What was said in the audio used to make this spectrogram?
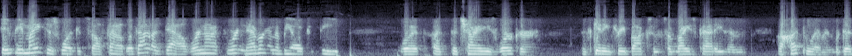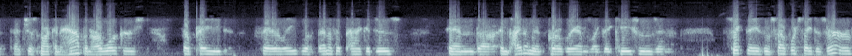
it, it might just work itself out. Without a doubt, we're not we're never going to be able to compete with the Chinese worker that's getting three bucks and some rice patties and a hut to live in. But that, that's just not going to happen. Our workers are paid fairly with benefit packages and uh, entitlement programs like vacations and sick days and stuff, which they deserve,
